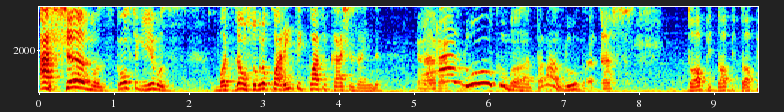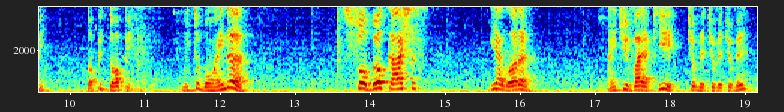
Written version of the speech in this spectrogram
Achamos! Conseguimos! Botzão, sobrou 44 caixas ainda. Tá Caraca, maluco, mano. Tá maluco. Top, top, top. Top, top. Muito bom. Ainda sobrou caixas. E agora a gente vai aqui. Deixa eu ver, deixa eu ver, deixa eu ver.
